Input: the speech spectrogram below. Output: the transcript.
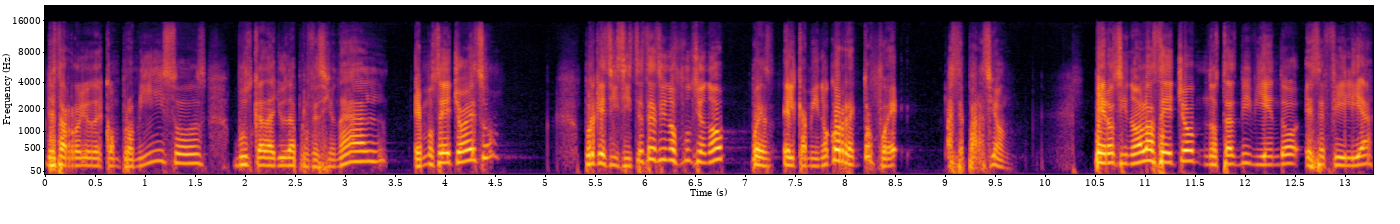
desarrollo de compromisos, búsqueda de ayuda profesional. ¿Hemos hecho eso? Porque si hiciste eso y no funcionó, pues el camino correcto fue la separación. Pero si no lo has hecho, no estás viviendo ese filia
